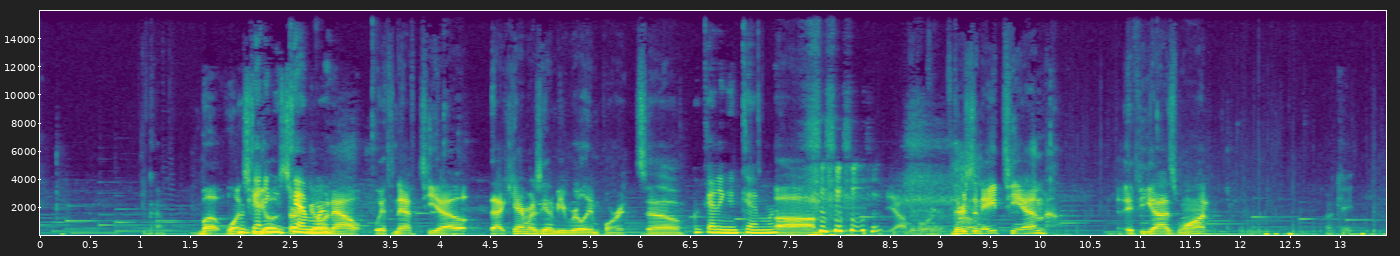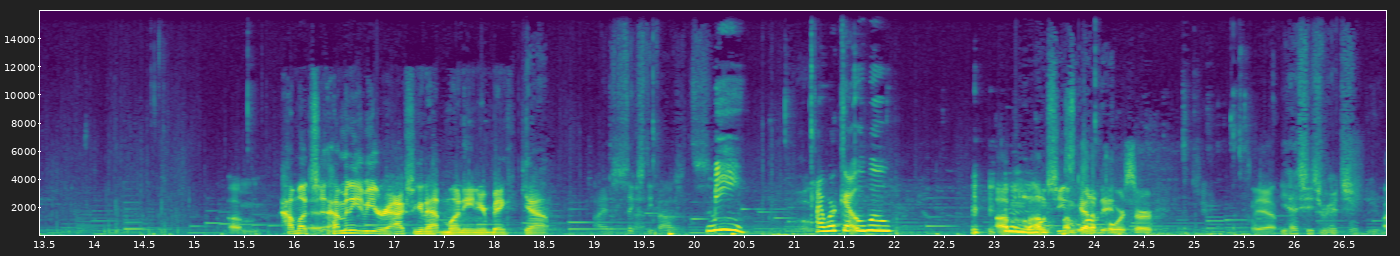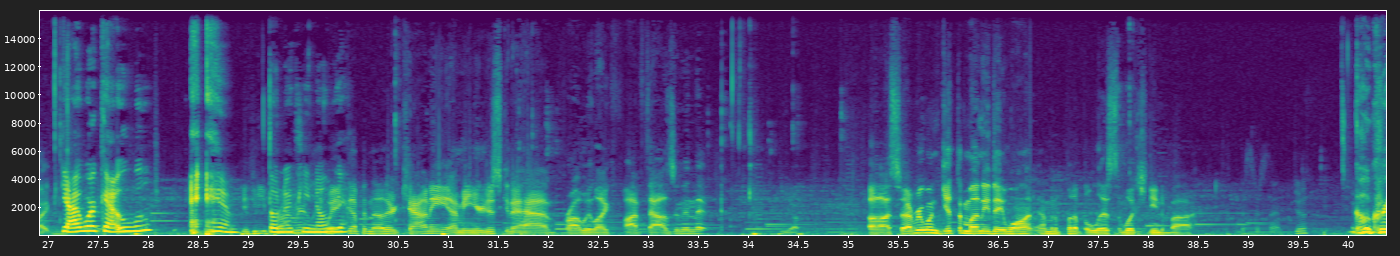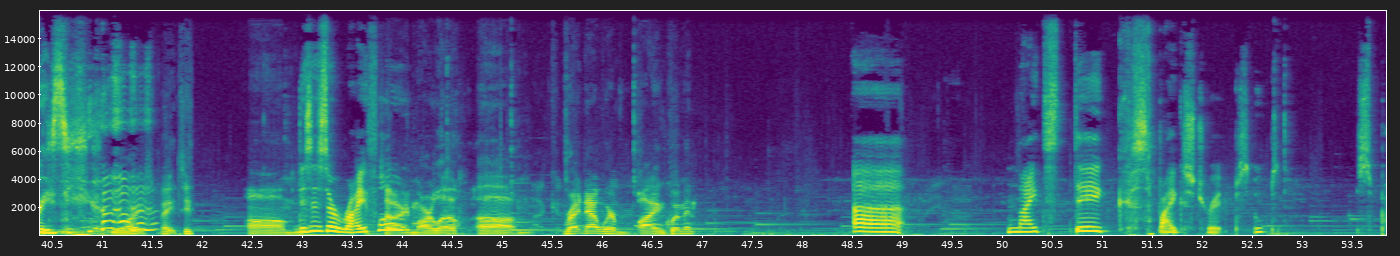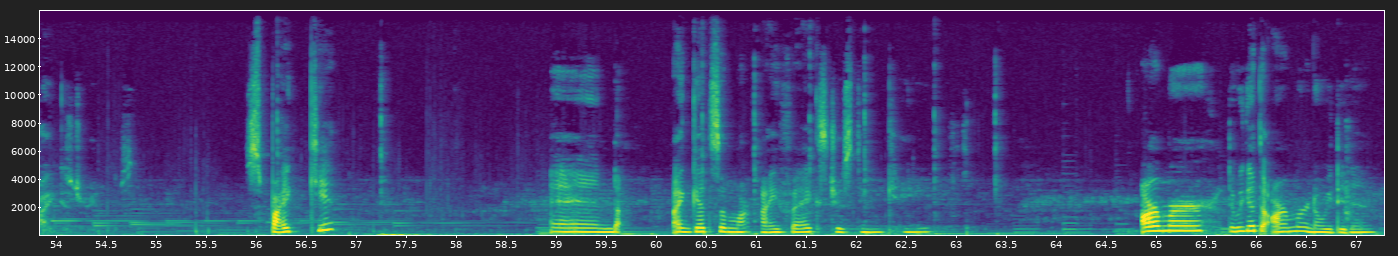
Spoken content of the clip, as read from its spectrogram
Okay. But once you go start camera. going out with an FTO, that camera is gonna be really important. So We're getting a camera. um, Yeah, I'm for it. there's an ATM if you guys want. Okay. Um, How much? Uh, how many of you are actually gonna have money in your bank account? I have 60,000. Me. I work at Uwu. I'm, Oh, I'm, she's I'm kind of poor, sir. Yeah. Yeah, she's rich. Yeah, I work at Uwu. If you Don't know if you permanently know wake yet. up in the other county, I mean, you're just gonna have probably like five thousand in there. Yep. Uh, so everyone get the money they want. I'm gonna put up a list of what you need to buy. Go crazy. You are expected. Um, this is a rifle? sorry, Marlowe. Um, right now we're buying equipment. Uh, nightstick spike strips. Oops. Spike strips. Spike kit. And I get some more IFAKs just in case. Armor. Did we get the armor? No, we didn't.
